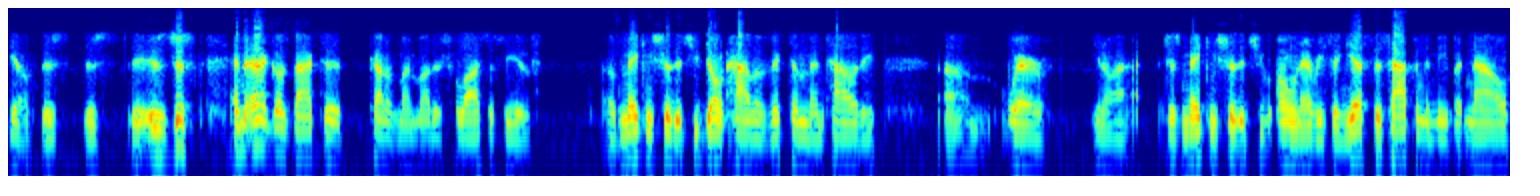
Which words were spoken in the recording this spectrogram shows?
you know there's there's it was just and that goes back to kind of my mother's philosophy of of making sure that you don't have a victim mentality um where you know I, just making sure that you own everything. Yes, this happened to me, but now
